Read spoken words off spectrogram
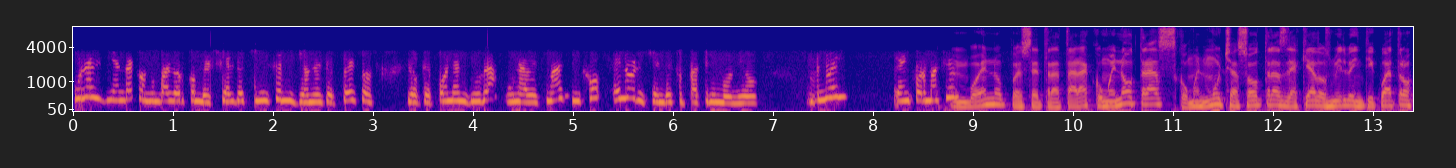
una vivienda con un valor comercial de 15 millones de pesos, lo que pone en duda, una vez más, dijo, el origen de su patrimonio. Manuel, la información. Bueno, pues se tratará como en otras, como en muchas otras, de aquí a 2024,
